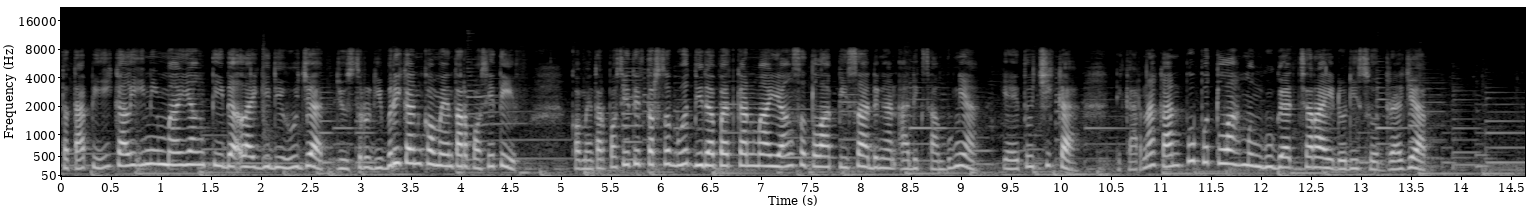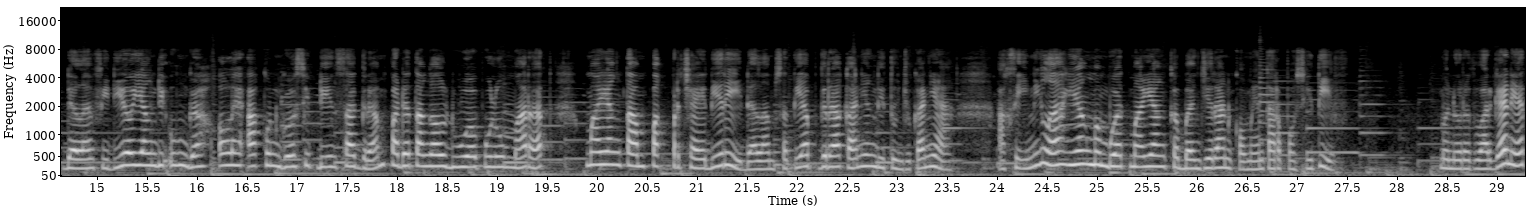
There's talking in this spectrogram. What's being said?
Tetapi kali ini Mayang tidak lagi dihujat, justru diberikan komentar positif. Komentar positif tersebut didapatkan Mayang setelah pisah dengan adik sambungnya, yaitu Cika, dikarenakan Puput telah menggugat cerai Dodi Sudrajat. Dalam video yang diunggah oleh akun gosip di Instagram pada tanggal 20 Maret, Mayang tampak percaya diri dalam setiap gerakan yang ditunjukkannya. Aksi inilah yang membuat Mayang kebanjiran komentar positif. Menurut warganet,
